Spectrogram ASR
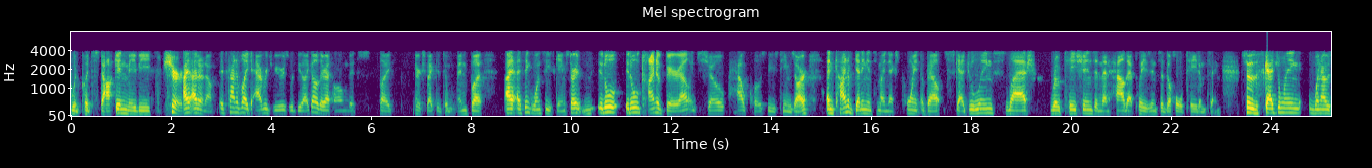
would put stock in maybe Sure. I, I don't know. It's kind of like average viewers would be like, oh, they're at home. It's like they're expected to win. But I, I think once these games start, it'll it'll kind of bear out and show how close these teams are. And kind of getting into my next point about scheduling slash rotations and then how that plays into the whole Tatum thing. So the scheduling when I was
